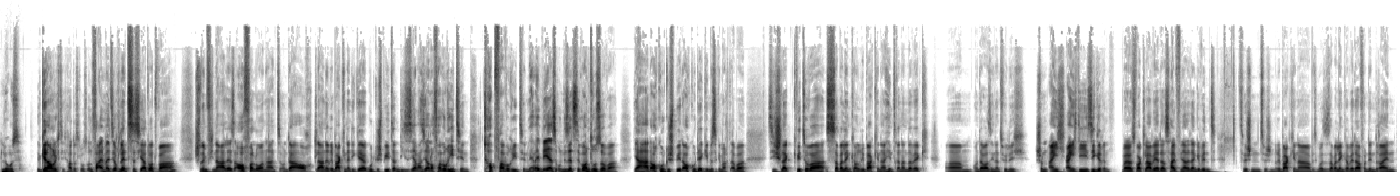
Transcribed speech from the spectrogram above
Los. Genau, richtig, hartes Los. Und vor allem, weil sie auch letztes Jahr dort war, schon im Finale es auch verloren hat und da auch, klar, eine Rebakina, die gut gespielt hat. Und dieses Jahr war sie auch noch Favoritin, Top-Favoritin. Wer, wer ist ungesetzte Vondrusova? Ja, hat auch gut gespielt, auch gute Ergebnisse gemacht, aber sie schlägt Kvitova, Sabalenka und Rybakina hintereinander weg. Ähm, und da war sie natürlich schon eigentlich, eigentlich die Siegerin, weil es war klar, wer das Halbfinale dann gewinnt zwischen, zwischen Rybakina bzw. Sabalenka, wer da von den dreien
